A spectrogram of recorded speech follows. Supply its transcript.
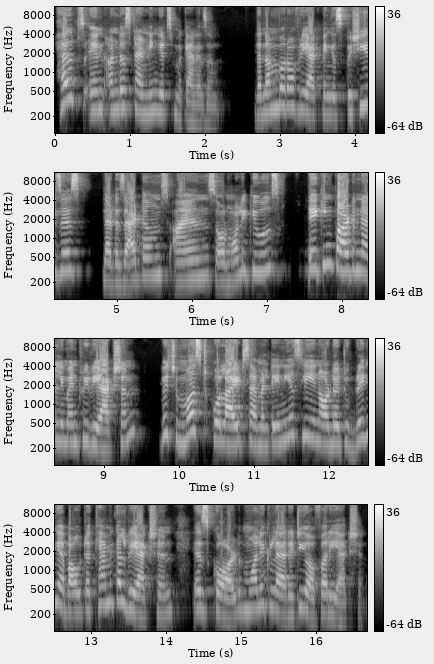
helps in understanding its mechanism. The number of reacting species is, that is atoms, ions or molecules taking part in elementary reaction which must collide simultaneously in order to bring about a chemical reaction is called molecularity of a reaction.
